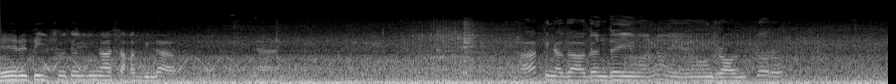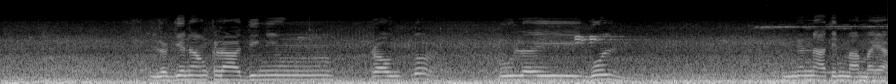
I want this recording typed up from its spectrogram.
Heritage Hotel yung nasa kabila. Yan. Ah, pinagaganda yung ano, yung ground floor. Oh. Ilagyan ng cladding yung ground floor. Kulay gold. Tingnan natin mamaya.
